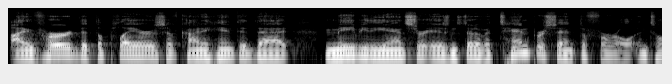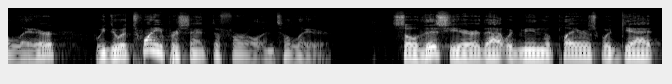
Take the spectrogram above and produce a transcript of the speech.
I've heard that the players have kind of hinted that maybe the answer is instead of a 10% deferral until later, we do a 20% deferral until later. So this year, that would mean the players would get,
